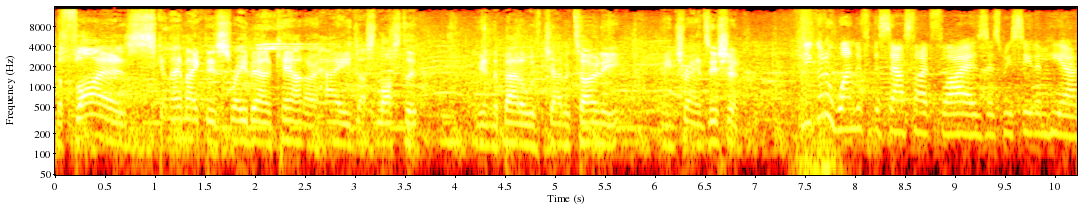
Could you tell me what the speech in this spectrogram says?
The Flyers, can they make this rebound count? O'Hea just lost it in the battle with Ciabattoni in transition. You've got to wonder for the Southside Flyers as we see them here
